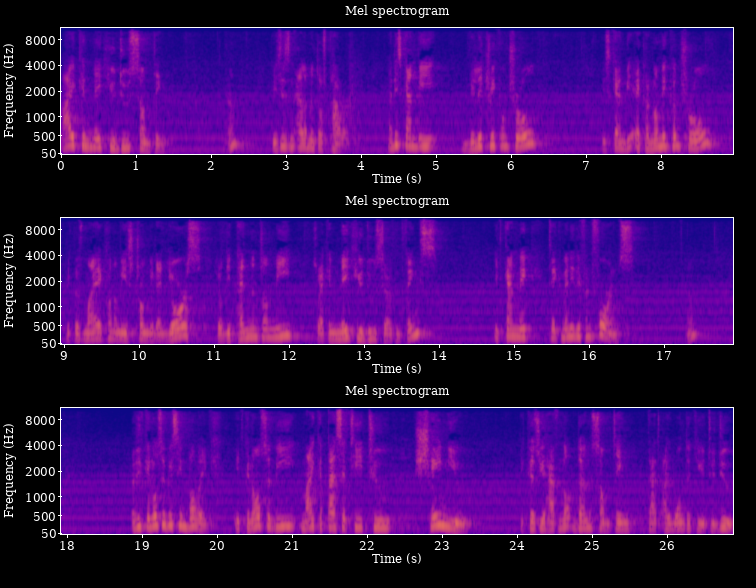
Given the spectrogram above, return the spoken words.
I can make you do something. Yeah? This is an element of power. And this can be military control, this can be economic control, because my economy is stronger than yours, you're dependent on me, so I can make you do certain things it can make, take many different forms. Huh? But it can also be symbolic. It can also be my capacity to shame you because you have not done something that I wanted you to do.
